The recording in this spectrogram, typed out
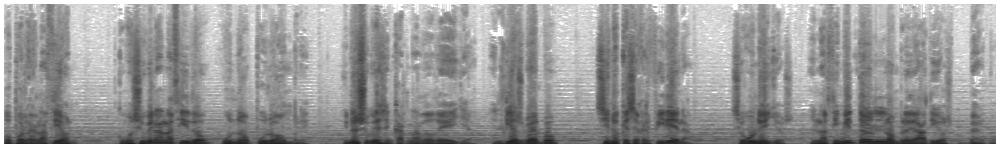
o por relación, como si hubiera nacido uno puro hombre y no se hubiese encarnado de ella el Dios Verbo, sino que se refiriera, según ellos, el nacimiento del hombre a Dios Verbo,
